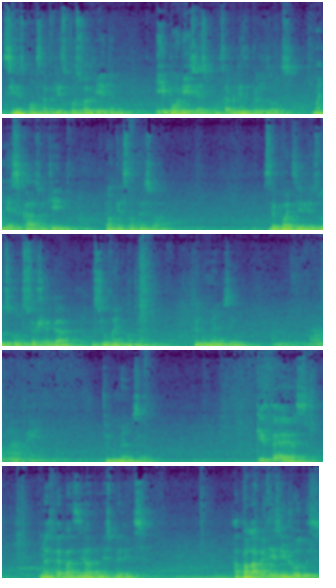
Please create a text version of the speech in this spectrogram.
se responsabiliza por sua vida e por isso responsabiliza pelos outros. Mas nesse caso aqui, é uma questão pessoal. Você pode dizer, Jesus, quando o Senhor chegar, o Senhor vai encontrar. Pelo menos eu. Amém. Pelo menos eu. Que fé é essa? Não é fé baseada na experiência. A palavra diz em Judas,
